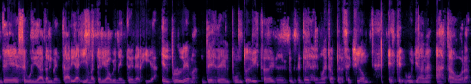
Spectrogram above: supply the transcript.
de seguridad alimentaria y en materia obviamente de energía. El problema desde el punto de vista de, desde nuestra percepción es que Guyana hasta ahora,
